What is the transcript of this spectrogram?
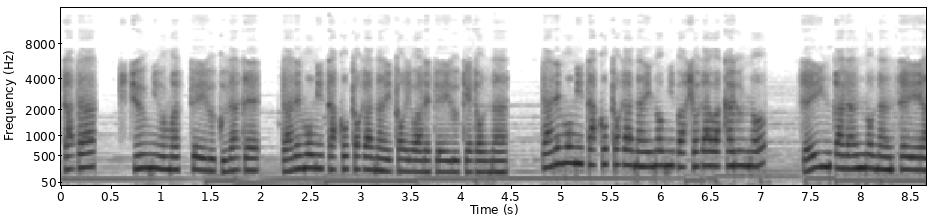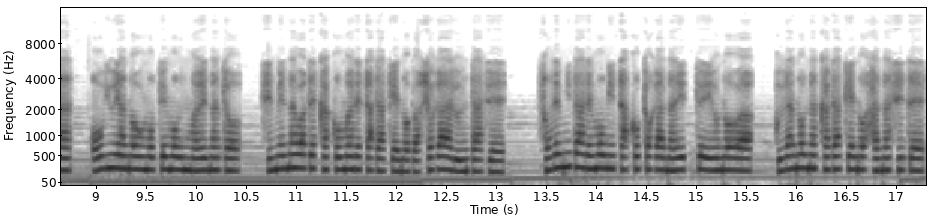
ただ、地中に埋まっている蔵で、誰も見たことがないと言われているけどな。誰も見たことがないのに場所がわかるの？聖院伽藍の南西や、大湯屋の表門前など、しめ縄で囲まれただけの場所があるんだぜ。それに誰も見たことがないっていうのは、蔵の中だけの話で、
